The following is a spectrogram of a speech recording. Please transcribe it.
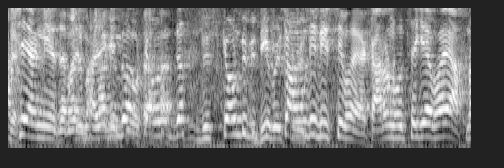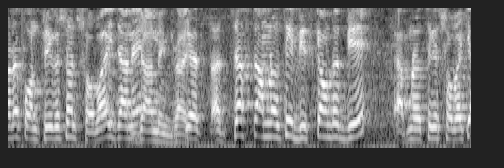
আসে আর নিয়ে যাবেন ভাই ভাইয়া কিন্তু আমাদের জাস্ট ডিসকাউন্টই দিচ্ছি ডিসকাউন্টই দিচ্ছি ভাই কারণ হচ্ছে গিয়ে ভাই আপনারা কনফিগারেশন সবাই জানে জানেন, জাস্ট আমরা হচ্ছে ডিসকাউন্ট দিয়ে আপনার হচ্ছে সবাইকে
